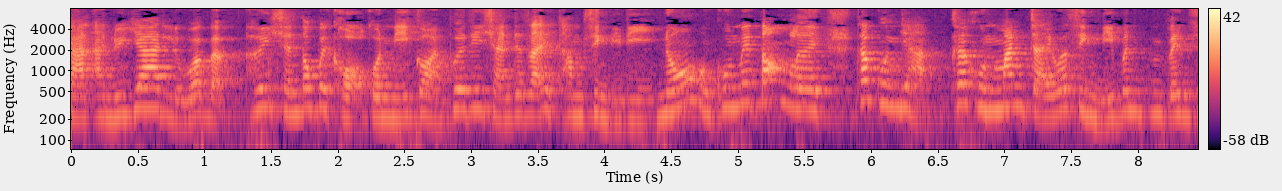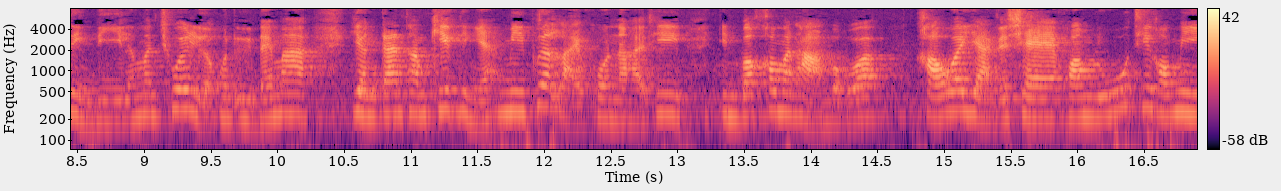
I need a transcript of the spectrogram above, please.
การอนุญาตหรือว่าแบบเฮ้ยฉันต้องไปขอคนนี้ก่อนเพื่อที่ฉันจะได้ทำสิ่งดีๆ โน้ของคุณไม่ต้องเลย ถ้าคุณอยากถ้าคุณมั่นใจว่าสิ่งนี้มันเป็นสิ่งดีแล้วมันช่วยเหลือคนอื่นได้มาก อย่างการทำคลิปอย่างเงี้ยมีเพื่อนหลายคนนะคะที่อินบ็อกเข้ามาถามบอกว่าเขาอยากจะแชร์ความรู้ที่เขามี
